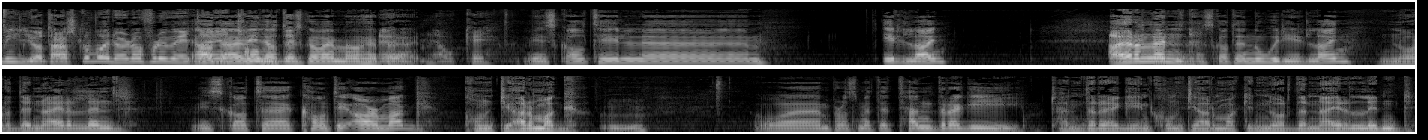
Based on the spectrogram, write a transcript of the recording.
vil du at jeg skal være her, da? For du vet Ja, jeg det er vil jeg at tander- du skal være med og høre på det her. Ja, okay. Vi skal til uh, Irland. Ireland. Vi skal til Nord-Irland. Northern Ireland. Vi skal til County Armagh County Armagh. og en plass som heter Tendragi. Tendragi County Armagh i Northern Ireland.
